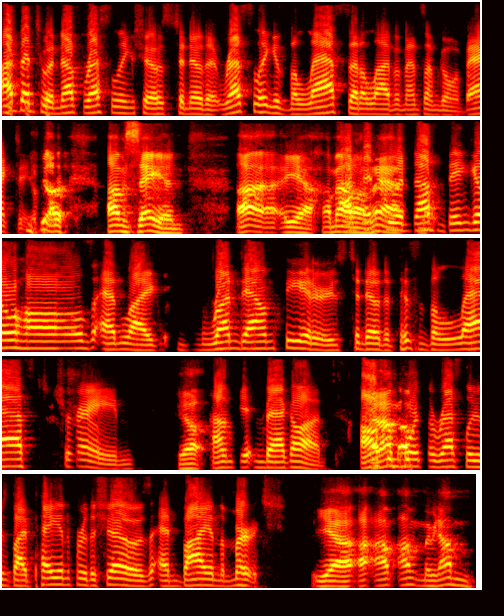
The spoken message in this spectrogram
I've been to enough wrestling shows to know that wrestling is the last set of live events I'm going back to. Yeah, I'm saying, uh, yeah, I'm out I've on been that. to enough bingo halls and like rundown theaters to know that this is the last train Yeah, I'm getting back on. I'll And I'm- support the wrestlers by paying for the shows and buying the merch. yeah. I, I, I'm- I mean, I'm,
